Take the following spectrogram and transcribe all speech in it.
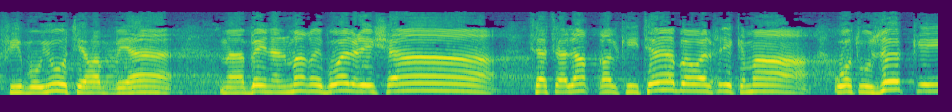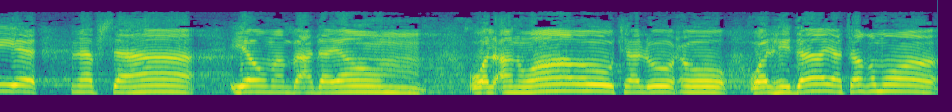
في بيوت ربها ما بين المغرب والعشاء تتلقى الكتاب والحكمة وتزكي نفسها يوما بعد يوم. والأنوار تلوح والهداية تغمر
